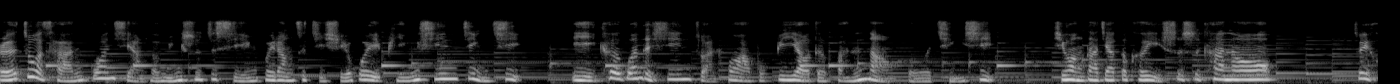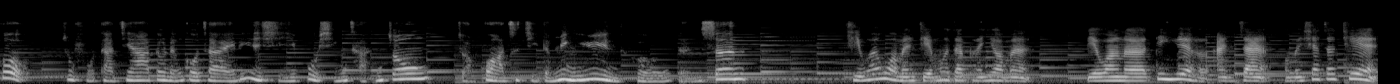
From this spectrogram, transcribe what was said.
而坐禅观想和冥思之行，会让自己学会平心静气，以客观的心转化不必要的烦恼和情绪。希望大家都可以试试看哦。最后，祝福大家都能够在练习步行禅中转化自己的命运和人生。喜欢我们节目的朋友们，别忘了订阅和按赞。我们下周见。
